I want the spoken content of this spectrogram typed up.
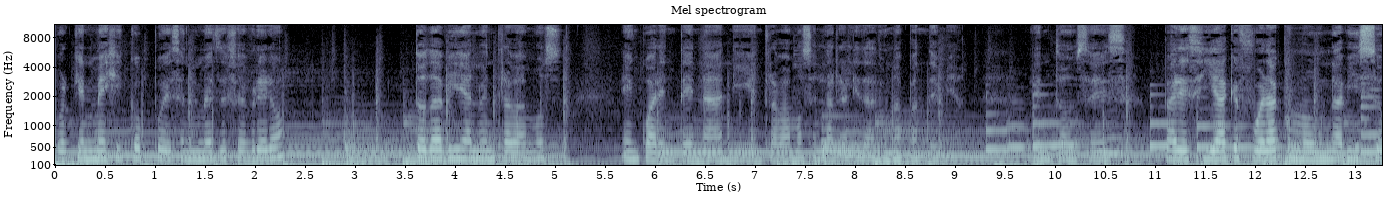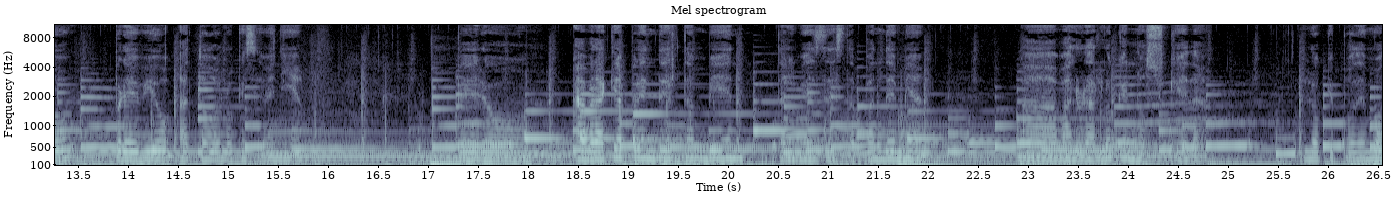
porque en México, pues en el mes de febrero, todavía no entrábamos en cuarentena ni entrábamos en la realidad de una pandemia. Entonces, parecía que fuera como un aviso previo a todo lo que se venía. Pero habrá que aprender también, tal vez de esta pandemia, a valorar lo que nos queda, lo que podemos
